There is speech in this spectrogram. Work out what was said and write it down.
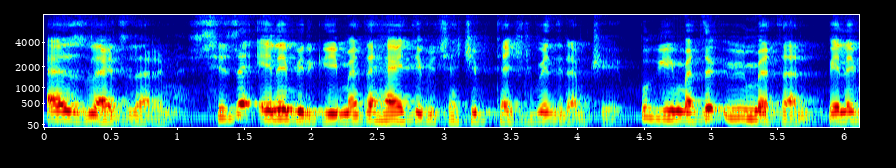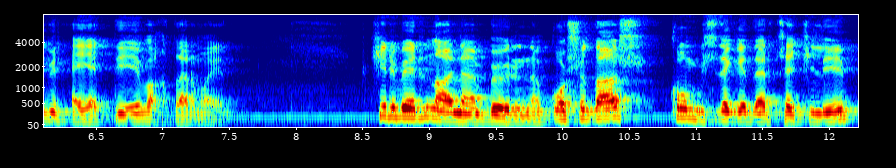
Əziz izləyicilərim, sizə elə bir qiymətə həyət evi çəkib təklif edirəm ki, bu qiymətə ümumətən belə bir həyətli ev axtarmayın. Fikir verin aynen böyründən. Qoşudaş kombisinə qədər çəkilib,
